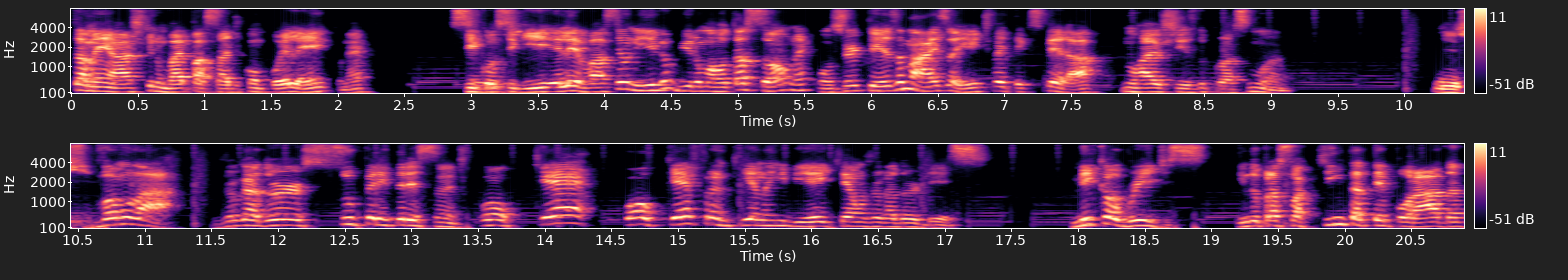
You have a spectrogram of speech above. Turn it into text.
Também acho que não vai passar de compor elenco, né? Se conseguir elevar seu nível, vira uma rotação, né? Com certeza, mas aí a gente vai ter que esperar no raio-x do próximo ano. Isso. Vamos lá. Jogador super interessante. Qualquer, qualquer franquia na NBA que é um jogador desse. Michael Bridges, indo para sua quinta temporada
